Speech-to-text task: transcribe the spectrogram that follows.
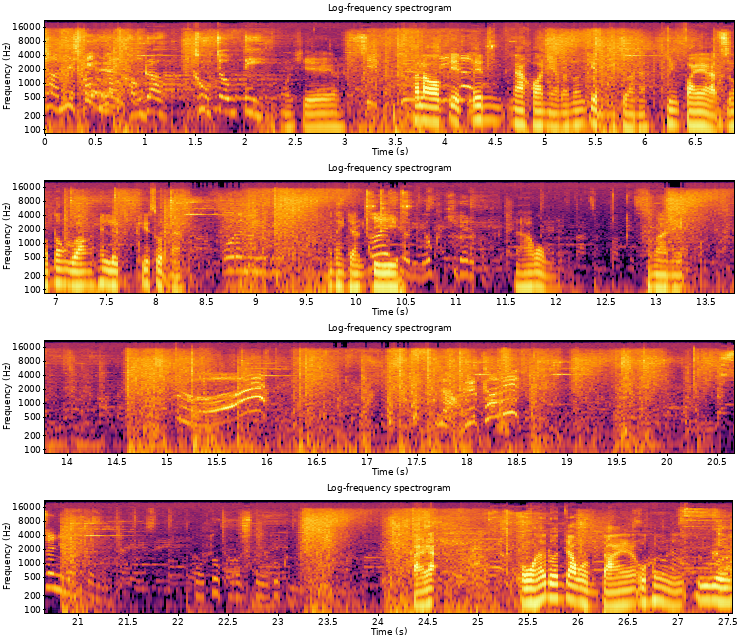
ป้อมเลนของเราถูกโจมตีโอเค ถ้าเราเก็บเล่นนาคอนเนี่ยเราต้องเก็บเป็นตัวนะทีมไฟอะเราต้องล้วงให้ลึกที่สุดนะมันถึงจะดีนะครับผมประมาณนี้ ตายละโอ้ถ้าโดนจับผมตายนะโอ้โหทุกคน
